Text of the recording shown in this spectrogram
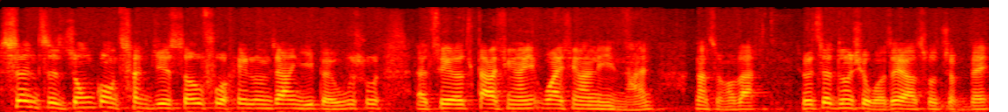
甚至中共趁机收复黑龙江以北乌苏呃这个大兴安外兴安岭以南，那怎么办？所以这东西我都要做准备。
